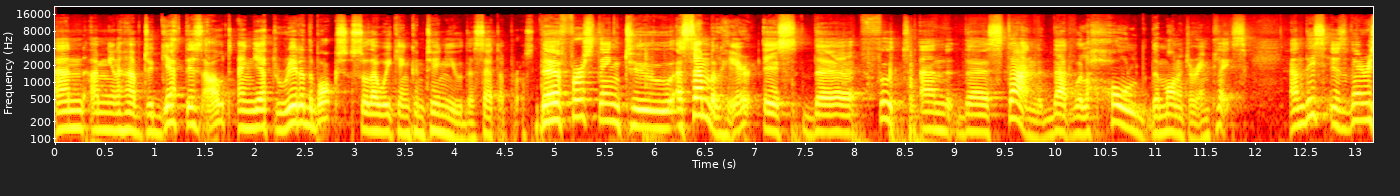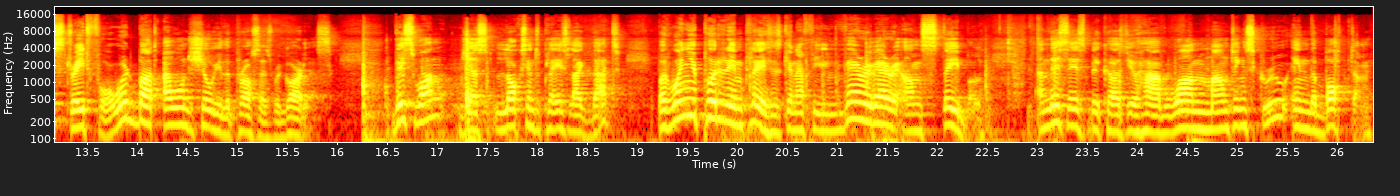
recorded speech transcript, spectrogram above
and I'm gonna have to get this out and get rid of the box so that we can continue the setup process. The first thing to assemble here is the foot and the stand that will hold the monitor in place. And this is very straightforward, but I want to show you the process regardless. This one just locks into place like that, but when you put it in place, it's gonna feel very, very unstable. And this is because you have one mounting screw in the bottom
